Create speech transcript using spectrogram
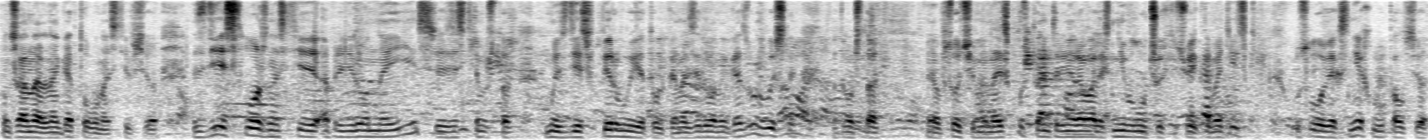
функциональной готовности, все. Здесь сложности определенные есть в связи с тем, что мы здесь впервые только на зеленый газон вышли, потому что Э, в Сочи мы на искусственном тренировались, не в лучших еще и климатических условиях, снег выпал, все.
